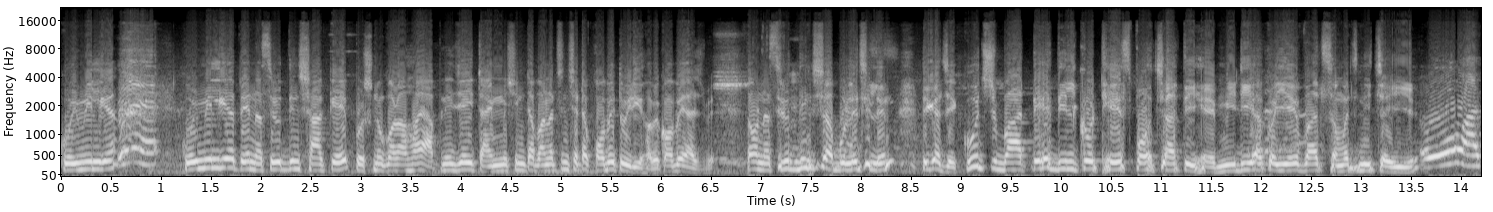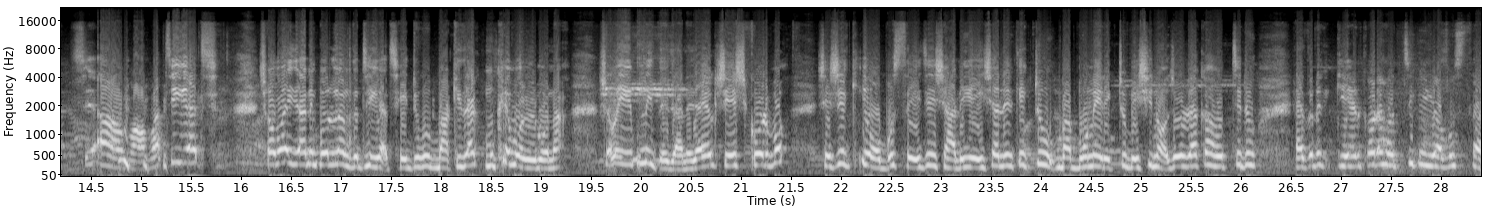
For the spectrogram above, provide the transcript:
কই মিল গিয়া? কুর্মিলিয়াতে নাসিরুদ্দিন শাহকে প্রশ্ন করা হয়, আপনি যে এই টাইম মেশিনটা বানাচ্ছেন, সেটা কবে তৈরি হবে? কবে আসবে? তখন নাসিরুদ্দিন শাহ বলেছিলেন, ঠিক আছে, কুছ বাতে দিল কো ঠেস পৌঁছাতি হে মিডিয়া কো ইয়ে বাত সমঝনি চাইয়ে ও আচ্ছা বাবা, ঠিক আছে। সবাই জানে, বললাম তো, ঠিক আছে, এইটুকু বাকি যাক মুখে বলব না। সবাই এমনিতে জানে। যাই হোক, শেষ করব। শেষে কি অবস্থা? এই যে শাড়ি, এই শাড়ির একটু, বা বোনের একটু বেশি নজর রাখা হচ্ছে? একটু এতটা কেয়ার করা হচ্ছে কি এই অবস্থা?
